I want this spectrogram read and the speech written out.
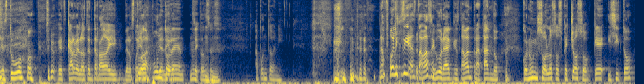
Estuvo, Carmelo está enterrado ahí. De lo puede estuvo a punto de... libre. ¿no? Sí. Entonces... A punto de... La policía estaba segura que estaban tratando con un solo sospechoso que, y cito,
